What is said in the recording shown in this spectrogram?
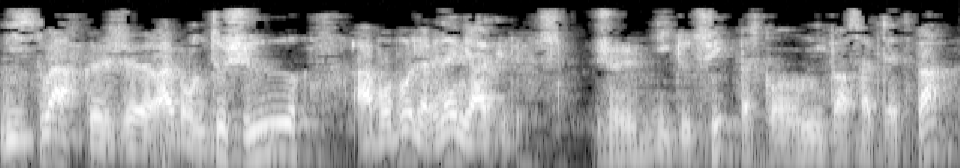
l'histoire que je raconte toujours à propos de la médaille miraculeuse. Je le dis tout de suite parce qu'on n'y pensera peut-être pas,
